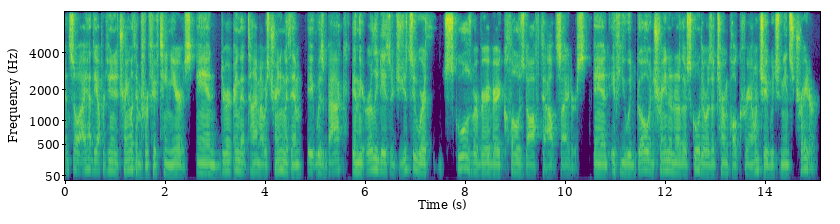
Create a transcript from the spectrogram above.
And so I had the opportunity to train with him for 15 years. And during that time I was training with him, it was back in the early days of jiu-jitsu where schools were very, very closed off to outsiders. And if you would go and train in another school, there was a term called creonte, which means traitor.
